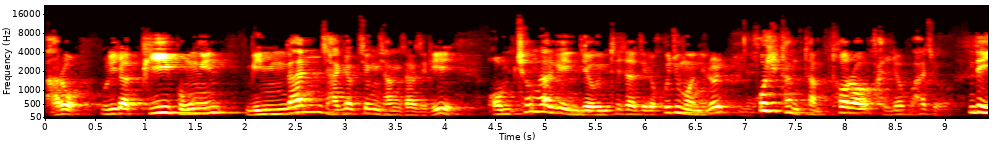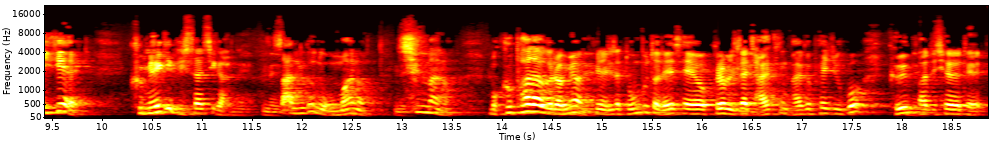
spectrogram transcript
바로 우리가 비공인 민간 자격증 장사들이 엄청나게 이제 은퇴자들의 호주머니를 네. 호시탐탐 털어가려고 하죠. 근데 이게 금액이 비싸지가 않아요. 네. 싼건 5만 원, 네. 10만 원. 뭐 급하다 그러면 네. 그냥 일단 돈부터 내세요. 그럼 일단 자격증 발급해주고 교육 네. 받으셔야 돼-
